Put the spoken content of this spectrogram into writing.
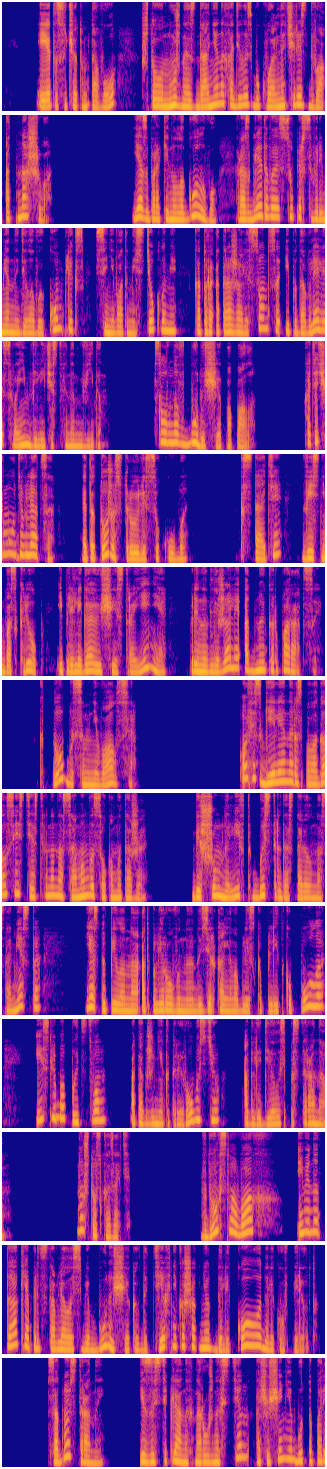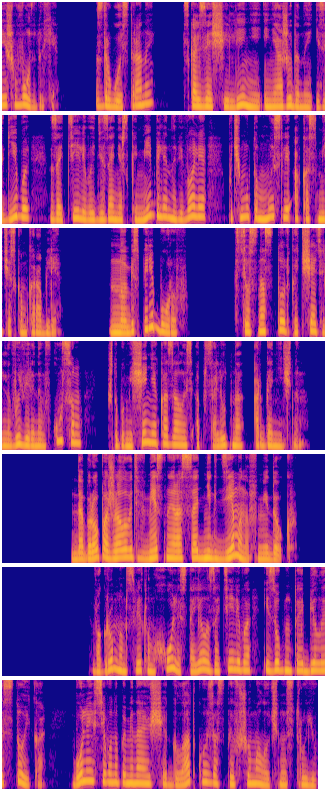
и это с учетом того, что нужное здание находилось буквально через два от нашего. Я запрокинула голову, разглядывая суперсовременный деловой комплекс с синеватыми стеклами, которые отражали солнце и подавляли своим величественным видом. Словно в будущее попало. Хотя чему удивляться, это тоже строили суккубы. Кстати, весь небоскреб и прилегающие строения принадлежали одной корпорации. Кто бы сомневался. Офис Гелиана располагался, естественно, на самом высоком этаже. Бесшумный лифт быстро доставил нас на место. Я ступила на отполированную до зеркального блеска плитку пола и с любопытством, а также некоторой робостью, огляделась по сторонам. Ну что сказать? В двух словах, именно так я представляла себе будущее, когда техника шагнет далеко-далеко вперед. С одной стороны, из-за стеклянных наружных стен ощущение, будто паришь в воздухе. С другой стороны, скользящие линии и неожиданные изгибы затейливой дизайнерской мебели навевали почему-то мысли о космическом корабле. Но без переборов. Все с настолько тщательно выверенным вкусом, что помещение казалось абсолютно органичным. «Добро пожаловать в местный рассадник демонов, Медок!» В огромном светлом холле стояла затейливо изогнутая белая стойка, более всего напоминающая гладкую застывшую молочную струю.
